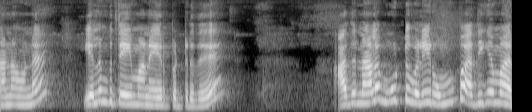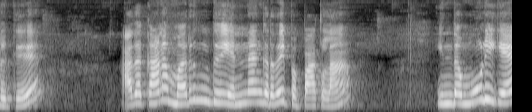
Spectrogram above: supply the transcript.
ஆனவுடனே எலும்பு தேய்மானம் ஏற்பட்டுருது. அதனால மூட்டு வலி ரொம்ப அதிகமாக இருக்குது அதற்கான மருந்து என்னங்கிறத இப்போ பார்க்கலாம். இந்த மூலிகை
